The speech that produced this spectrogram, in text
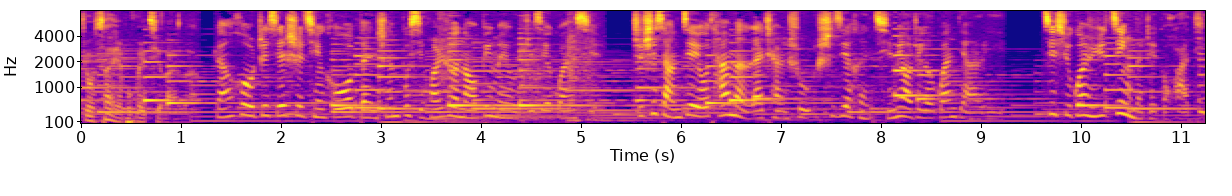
就再也不会起来了。然后这些事情和我本身不喜欢热闹并没有直接关系，只是想借由他们来阐述世界很奇妙这个观点而已。继续关于静的这个话题，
